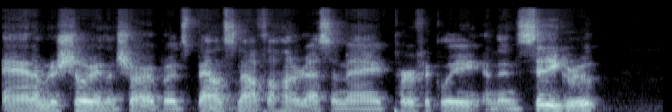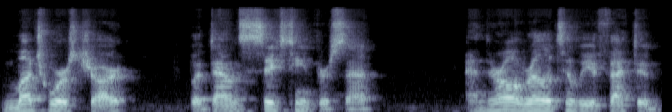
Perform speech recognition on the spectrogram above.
And I'm going to show you in the chart, but it's bouncing off the 100 SMA perfectly. And then Citigroup, much worse chart, but down 16% and they're all relatively affected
